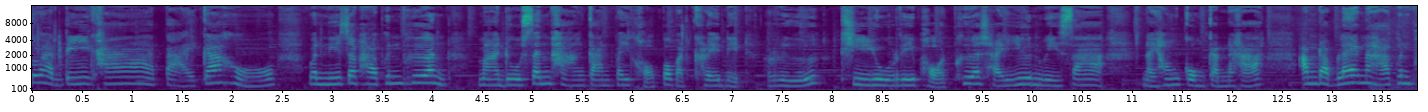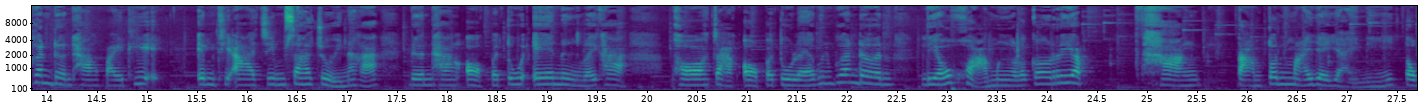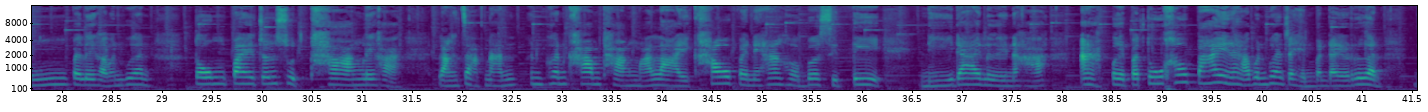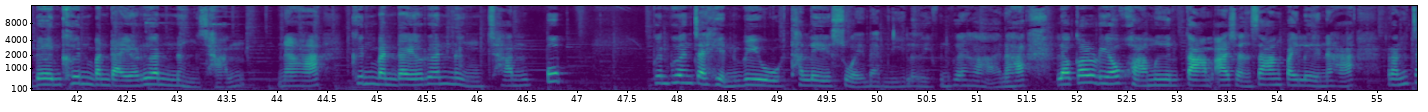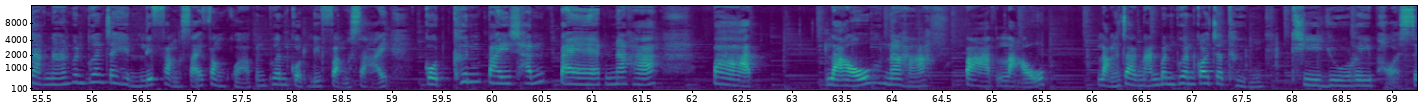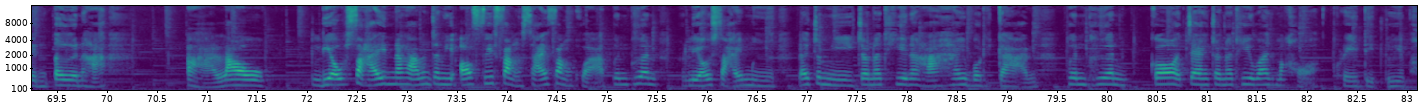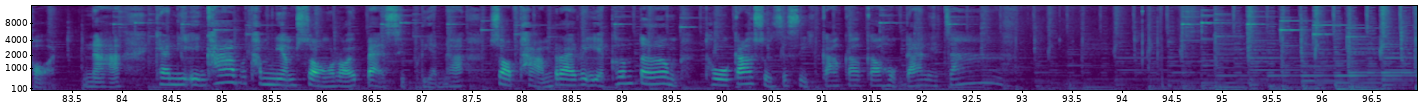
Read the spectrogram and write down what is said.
สวัสดีค่ะต่ายก้าโห วันนี้จะพาเพื่อนๆ มาดูเส้นทางการไปขอประวัติเครดิต หรือ TU Report เพื่อใช้ยื่นวีซ่าในฮ่องกงกันนะคะ อันดับแรกนะคะ เพื่อนๆ เดินทางไปที่ MTR จิมซาจุยนะคะ เดินทางออกประตู A1 เลยค่ะ พอจากออกประตูแล้วเพื่อนๆ เดินเลี้ยวขวามือแล้วก็เรียบทางตามต้นไม้ใหญ่ ๆ นี้ตรงไปเลยค่ะเพื่อนๆ ตรงไปจนสุดทางเลยค่ะ หลังจากนั้นเพื่อนๆข้ามทางม้าลายเข้าไปในห้าง Herbert City นี้ได้เลยนะคะอะเปิดประตูเข้าไปนะคะ เพื่อนๆจะเห็นบันไดเลื่อน เดินขึ้นบันไดเลื่อน 1 ชั้นนะคะ ขึ้นบันไดเลื่อน 1 ชั้นปุ๊บ เพื่อนๆจะเห็นวิวทะเลสวยแบบนี้เลยเพื่อนๆค่ะนะคะ แล้วก็เลี้ยวขวามือตามอาฉันสร้างไปเลยนะคะ หลังจากนั้นเพื่อนๆจะเห็นลิฟต์ฝั่งซ้ายฝั่งขวาเพื่อนๆกดลิฟต์ฝั่งซ้าย กดขึ้นไปชั้น 8 นะคะ ปาดเหลานะคะ ปาดเหลา หลังจากนั้นเพื่อนๆก็จะถึง TU Report Center นะคะเรา เลี้ยวซ้ายนะคะ มันจะมีออฟฟิศฝั่งซ้ายฝั่งขวา เพื่อนๆเลี้ยวซ้ายมือ แล้วจะมีเจ้าหน้าที่นะคะ ให้บริการ เพื่อนๆก็แจ้งเจ้าหน้าที่ว่ามาขอเครดิตรีพอร์ตนะคะแค่นี้เองค่าธรรมเนียม 280 เหรียญนะะสอบถามรายละเอียดเพิ่มเติม โทร 9 0 4 9 9 9 6 ได้เลยจ้า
